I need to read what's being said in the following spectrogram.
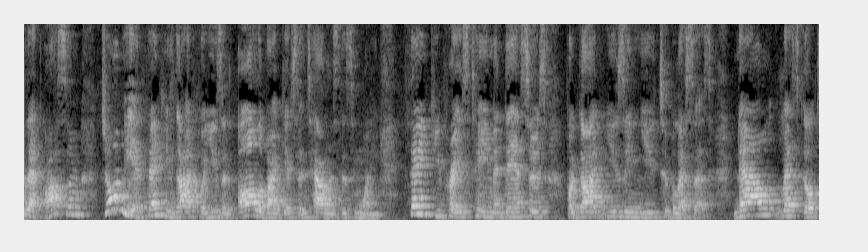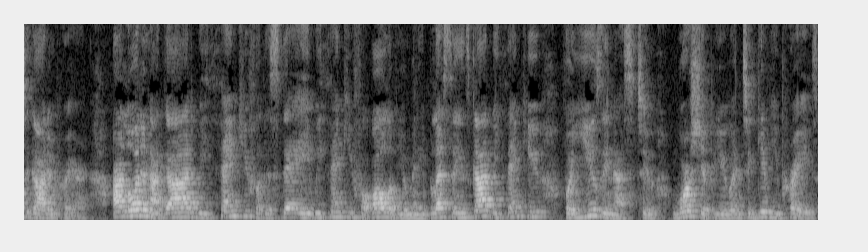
Isn't that awesome? Join me in thanking God for using all of our gifts and talents this morning. Thank you, praise team and dancers, for God using you to bless us. Now, let's go to God in prayer. Our Lord and our God, we thank you for this day. We thank you for all of your many blessings. God, we thank you for using us to worship you and to give you praise.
